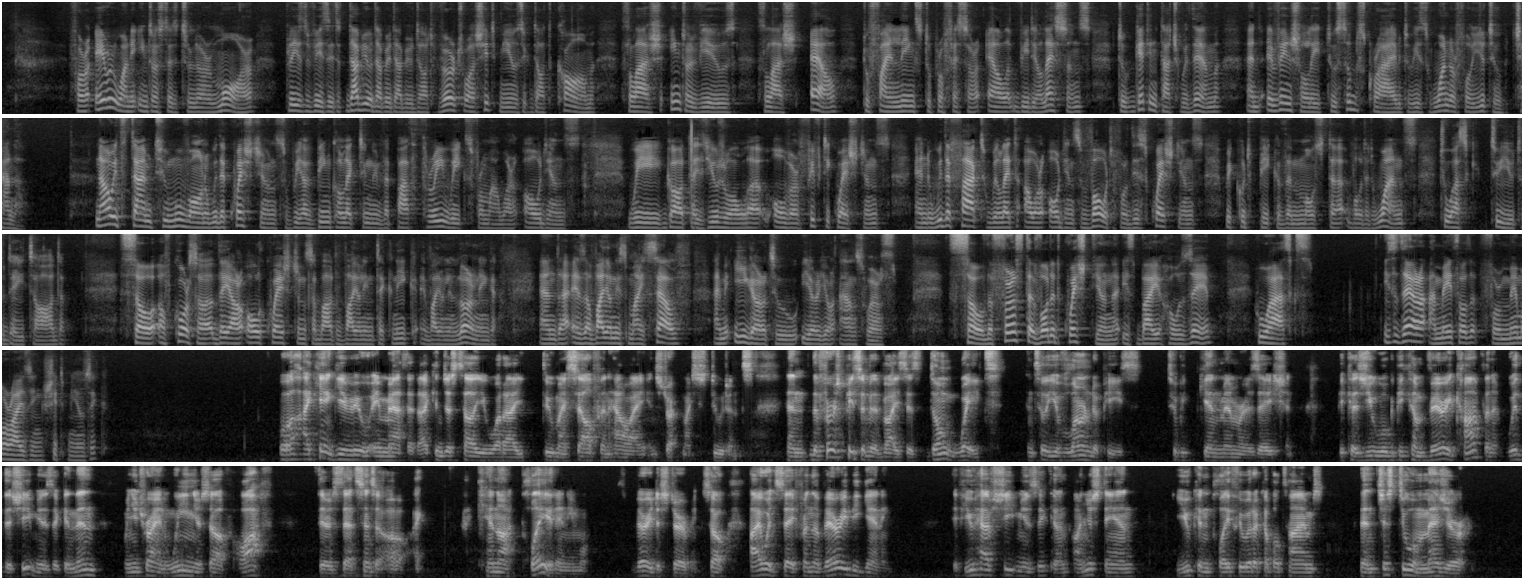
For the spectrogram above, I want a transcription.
For everyone interested to learn more, please visit www.virtualsheetmusic.com slash interviews slash Ehle to find links to Professor Ehle video lessons, to get in touch with him, and eventually to subscribe to his wonderful YouTube channel. Now it's time to move on with the questions we have been collecting in the past three weeks from our audience. We got, as usual, uh, over 50 questions, and with the fact we let our audience vote for these questions, we could pick the most uh, voted ones to ask to you today, Todd. So, of course, uh, they are all questions about violin technique and violin learning, and uh, as a violinist myself, I'm eager to hear your answers. So the first voted question is by Jose, who asks, is there a method for memorizing sheet music? Well, I can't give you a method. I can just tell you what I do myself and how I instruct my students. And the first piece of advice is don't wait until you've learned a piece to begin memorization because you will become very confident with the sheet music. And then when you try and wean yourself off, there's that sense of, oh, I, I cannot play it anymore. It's very disturbing. So I would say from the very beginning, if you have sheet music on, on your stand, you can play through it a couple times, then just do a measure,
